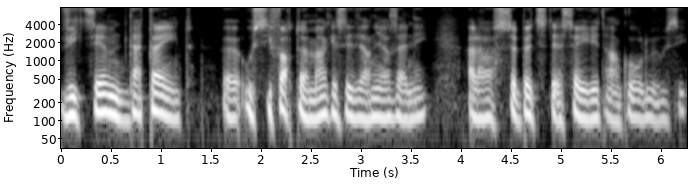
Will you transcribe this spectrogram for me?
victime d'atteintes euh, aussi fortement que ces dernières années. Alors, ce petit essai, il est en cours lui aussi.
